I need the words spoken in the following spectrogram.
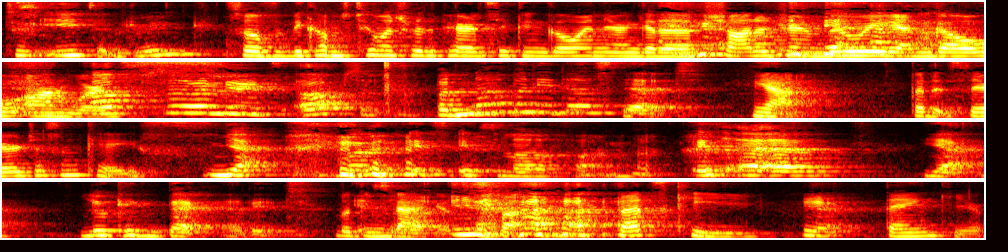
to eat and drink. So if it becomes too much for the parents, you can go in there and get a shot of drambuie and go onwards. Absolute, absolute. But nobody does that. Yeah, but it's there just in case. Yeah, but it's it's a lot of fun. It, uh, yeah, looking back at it. Looking back, at it's yeah. That's key. yeah. Thank you.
